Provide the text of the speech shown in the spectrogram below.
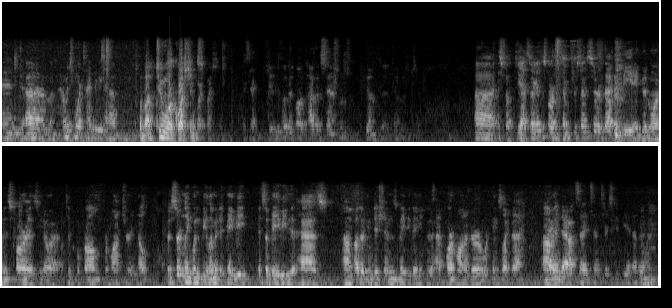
And um, how much more time do we have? About two more questions. Two questions. more questions. Yes, sir. Can you talk about other sensors beyond the temperature? Uh, so, yeah, so I guess as far as the temperature sensor, that would be a good one as far as, you know, a typical problem for monitoring health. But it certainly wouldn't be limited. Maybe it's a baby that has um, other conditions, maybe they need to have heart monitor or things like that. Carbon dioxide sensors could be another one.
